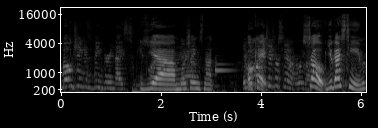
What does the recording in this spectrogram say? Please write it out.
Mojang is being very nice to me. Yeah, fine. Mojang's not. Won't let Okay. my skin, really. So, you guys team.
